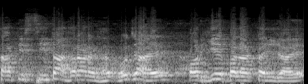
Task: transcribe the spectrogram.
ताकि सीता हरण हो जाए और ये बला टल जाए।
